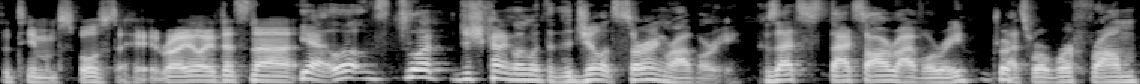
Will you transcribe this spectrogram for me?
the team I'm supposed to hate, right? Like that's not Yeah, let's let, just kind of going with the, the Gillette Suring rivalry because that's that's our rivalry. Sure. That's where we're from.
